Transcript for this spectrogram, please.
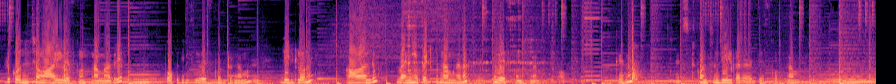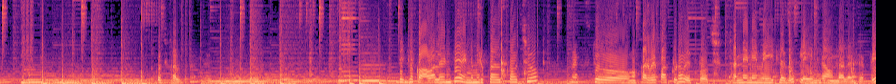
ఇప్పుడు కొంచెం ఆయిల్ వేసుకుంటున్నాం మాదిరి. పోపు దినుసులు వేసుకుంటున్నాము. దీంట్లోనే ఆవాలు ఇవన్నీ పెట్టుకున్నాం కదా వేసుకుంటున్నాం. ఓకేనా? నెక్స్ట్ కొంచెం జీలకర్ర యాడ్ చేసుకుంటున్నాం. కొంచెం కలపడాలి దీంట్లో కావాలంటే ఎండుమిరపకాయ వేసుకోవచ్చు. నెక్స్ట్ కరివేపాకు కూడా వేసుకోవచ్చు. కానీ నేనేం వేయట్లేదు ప్లెయిన్గా ఉండాలని చెప్పి.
